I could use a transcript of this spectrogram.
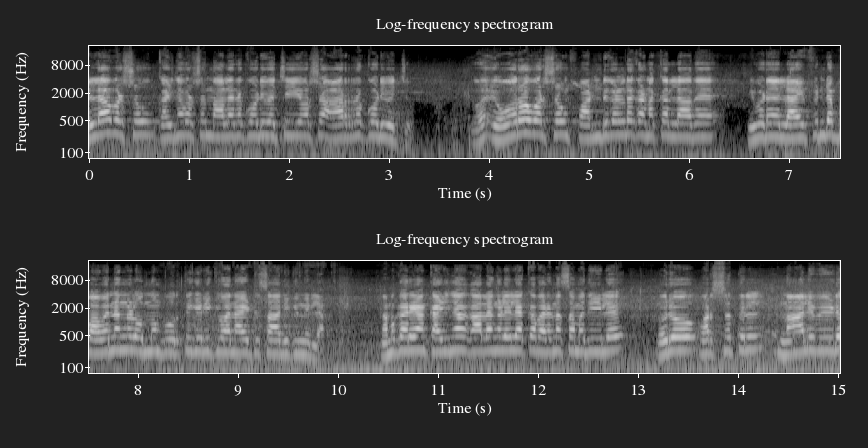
എല്ലാ വർഷവും കഴിഞ്ഞ വർഷം നാലര കോടി വെച്ച് ഈ വർഷം ആറര കോടി വെച്ചു. ഓരോ വർഷവും ഫണ്ടുകളുടെ കണക്കല്ലാതെ ഇവിടെ ലൈഫിന്റെ ഭവനങ്ങളൊന്നും പൂർത്തീകരിക്കുവാനായിട്ട് സാധിക്കുന്നില്ല. നമുക്കറിയാം കഴിഞ്ഞ കാലങ്ങളിലൊക്കെ ഭരണസമിതിയിൽ ഒരു വർഷത്തിൽ നാല് വീട്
